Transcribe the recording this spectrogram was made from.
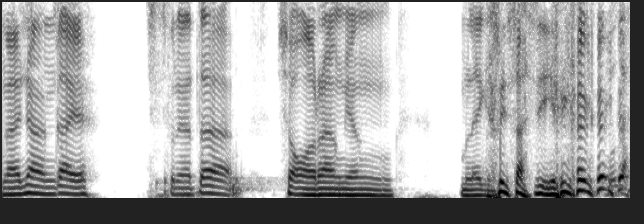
Nggak nyangka ya. Ternyata seorang yang melegalisasi. Bukan.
